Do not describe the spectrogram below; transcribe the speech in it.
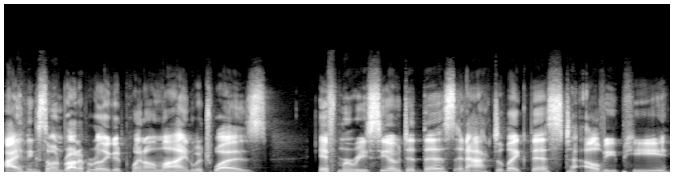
I think someone brought up a really good point online, which was if Mauricio did this and acted like this to LVP,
